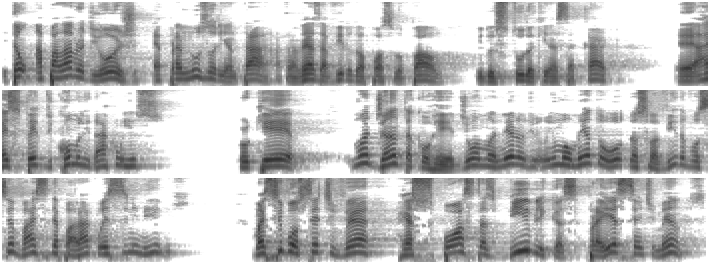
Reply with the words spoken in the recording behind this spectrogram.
Então, a palavra de hoje é para nos orientar, através da vida do apóstolo Paulo e do estudo aqui nessa carta, é, a respeito de como lidar com isso. Porque não adianta correr, de uma maneira, de, em um momento ou outro da sua vida, você vai se deparar com esses inimigos. Mas se você tiver respostas bíblicas para esses sentimentos,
